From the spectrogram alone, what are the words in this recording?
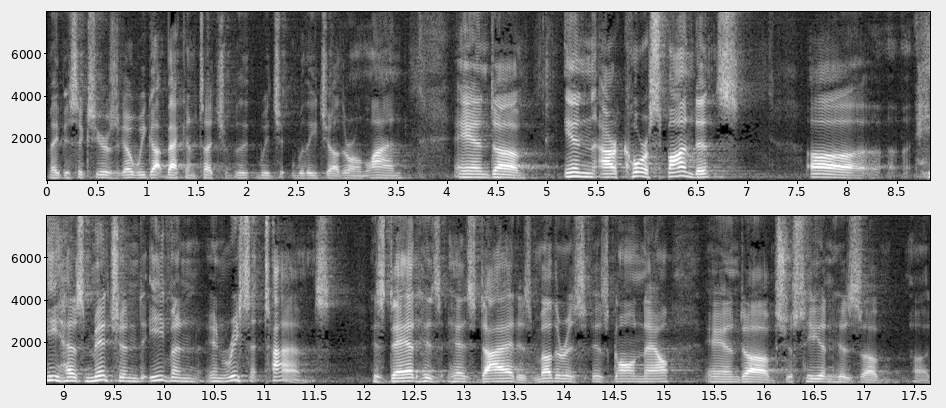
maybe six years ago, we got back in touch with, with each other online. And uh, in our correspondence, uh, he has mentioned even in recent times. His dad has, has died, his mother is, is gone now, and uh, it's just he and his uh, uh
